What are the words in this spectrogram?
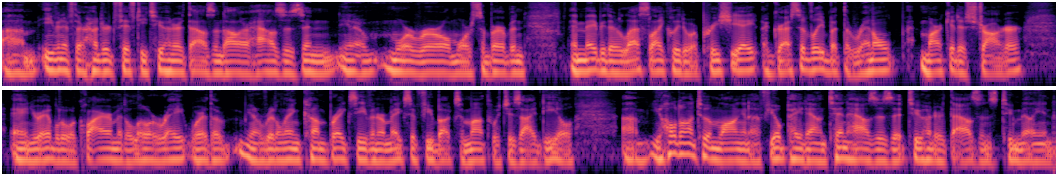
Um, even if they're 150, 200,000 dollar houses in you know more rural, more suburban, and maybe they're less likely to appreciate aggressively, but the rental market is stronger, and you're able to acquire them at a lower rate where the you know rental income breaks even or makes a few bucks a month, which is ideal. Um, you hold on to them long enough, you'll pay down 10 houses at 200,000 $2 million.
